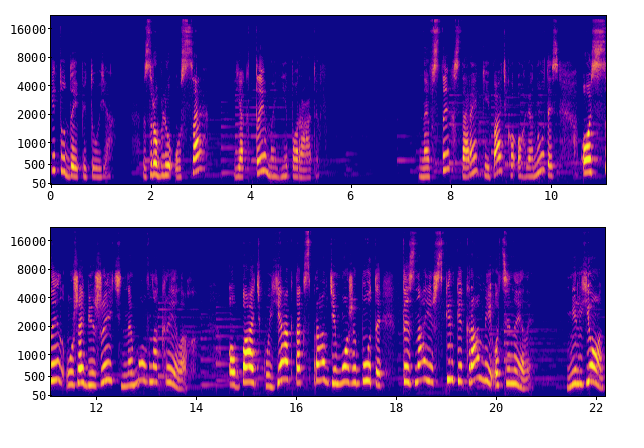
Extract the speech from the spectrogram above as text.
і туди піду я. Зроблю усе, як ти мені порадив. Не встиг старенький батько оглянутись, ось син уже біжить, немов на крилах. О, батьку, як так справді може бути? Ти знаєш, скільки крам мій оцінили? Мільйон,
